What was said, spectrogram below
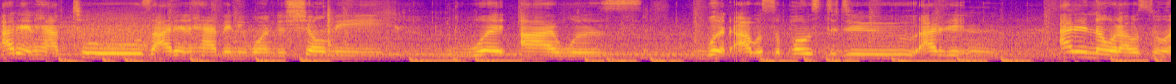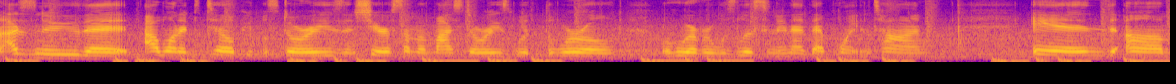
I didn't have tools, I didn't have anyone to show me what I was what I was supposed to do. I didn't I didn't know what I was doing. I just knew that I wanted to tell people stories and share some of my stories with the world or whoever was listening at that point in time. And um,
